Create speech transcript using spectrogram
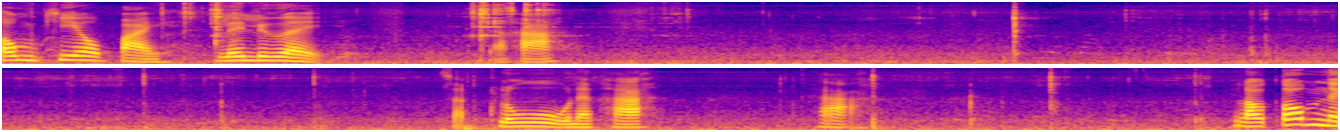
ต้มเคี่ยวไปเรื่อยๆนะคะสักครู่นะคะค่ะ เราต้มใน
